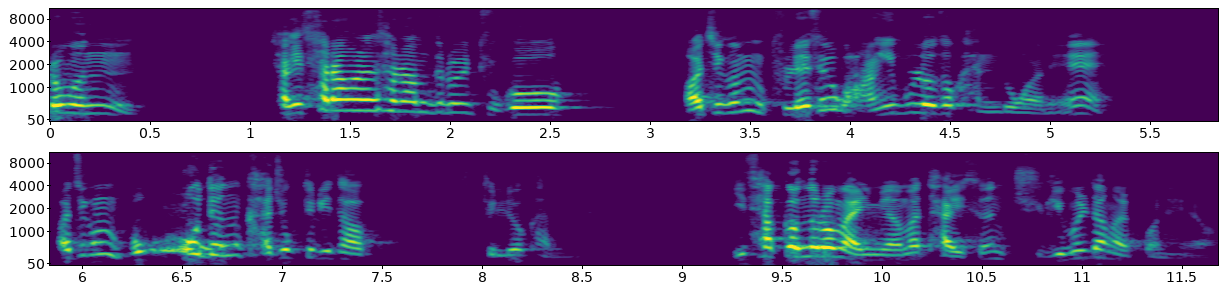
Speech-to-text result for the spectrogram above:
여러분, 자기 사랑하는 사람들을 두고 아 지금 블레셋 왕이 불러서 간 동안에 아 지금 모든 가족들이 다 붙들려 갑니다. 이 사건으로 말미암아 다윗은 죽임을 당할 뻔해요.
